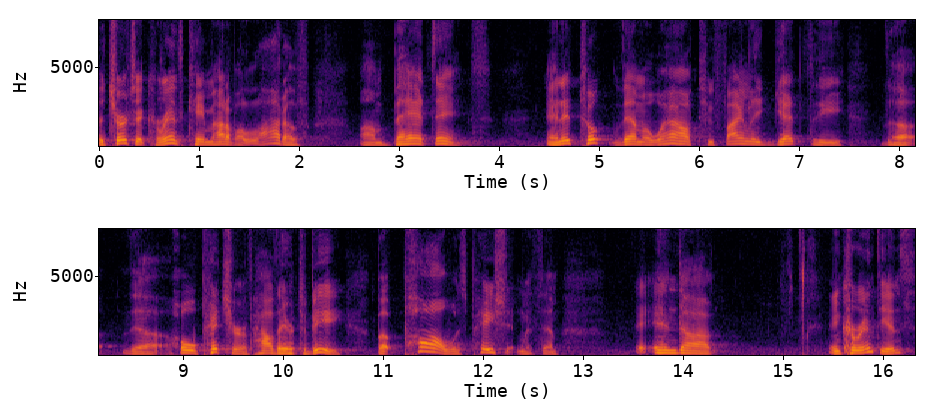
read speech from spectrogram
the church at Corinth came out of a lot of um, bad things. And it took them a while to finally get the, the, the whole picture of how they're to be. But Paul was patient with them. And uh, in Corinthians,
